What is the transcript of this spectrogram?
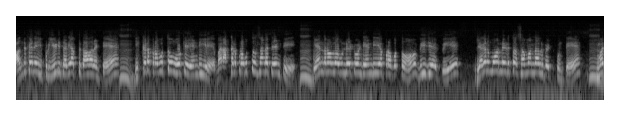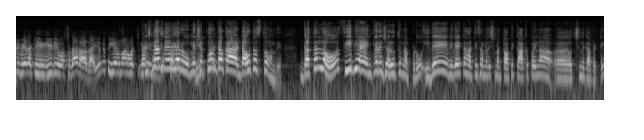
అందుకనే ఇప్పుడు ఈడీ దర్యాప్తు కావాలంటే ఇక్కడ ప్రభుత్వం ఓకే ఎన్డీఏ మరి అక్కడ ప్రభుత్వం సంగతి ఏంటి? కేంద్రంలో ఉండేటువంటి ఎన్డీఏ ప్రభుత్వం బీజేపీ జగన్మోహన్ రెడ్డితో సంబంధాలు పెట్టుకుంటే మరి వీళ్ళకి ఈడీ వస్తుందా రాదా? ఎందుకు ఈ అనుమానం కృష్ణాంజనేయులు చెప్తాను. గారు మీరు చెప్తుంటే ఒక డౌట్ వస్తుంది గతంలో సిబిఐ ఎంక్వైరీ జరుగుతున్నప్పుడు ఇదే వివేక హత్య సంబంధించి మన టాపిక్ కాకపోయినా వచ్చింది కాబట్టి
